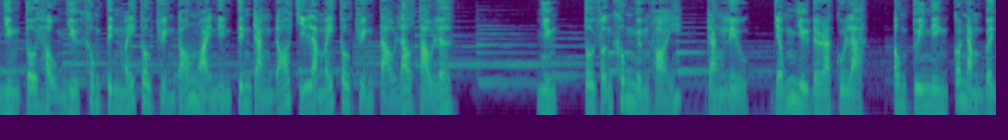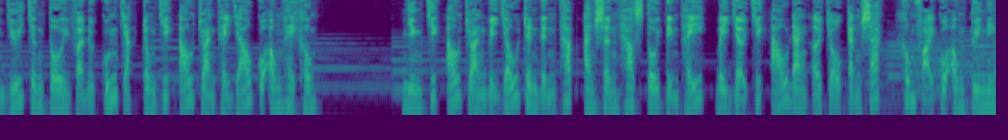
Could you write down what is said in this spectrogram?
nhưng tôi hầu như không tin mấy câu chuyện đó ngoài niềm tin rằng đó chỉ là mấy câu chuyện tào lao tào lơ. Nhưng, tôi vẫn không ngừng hỏi, rằng liệu, giống như Dracula, ông tuy nhiên có nằm bên dưới chân tôi và được cuốn chặt trong chiếc áo choàng thầy giáo của ông hay không? Nhưng chiếc áo choàng bị giấu trên đỉnh tháp Anson House tôi tìm thấy, bây giờ chiếc áo đang ở chỗ cảnh sát, không phải của ông Tuy Niên.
